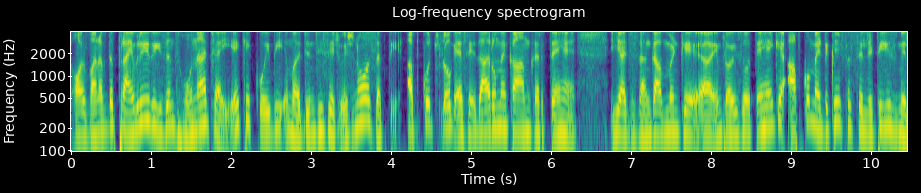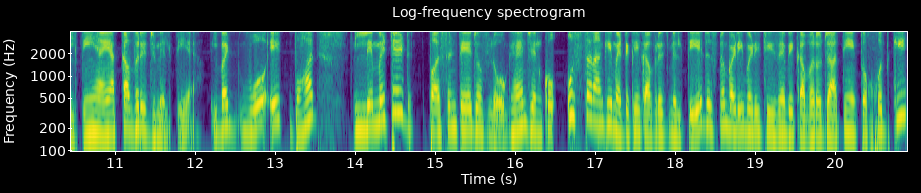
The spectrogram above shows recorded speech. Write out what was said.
और one of the primary reason होना चाहिए कि कोई भी इमरजेंसी सिचुएशन हो सकती है। अब कुछ लोग ऐसे इदारों में काम करते हैं या जिस गवर्नमेंट के एम्प्लॉयज़ होते हैं कि आपको मेडिकल फैसिलिटीज़ मिलती हैं या कवरेज मिलती है। बट वो एक बहुत लिमिटेड परसेंटेज ऑफ़ लोग हैं जिनको उस तरह की मेडिकल कवरेज मिलती है जिसमें बड़ी बड़ी चीज़ें भी कवर हो जाती हैं, एक तो खुद की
